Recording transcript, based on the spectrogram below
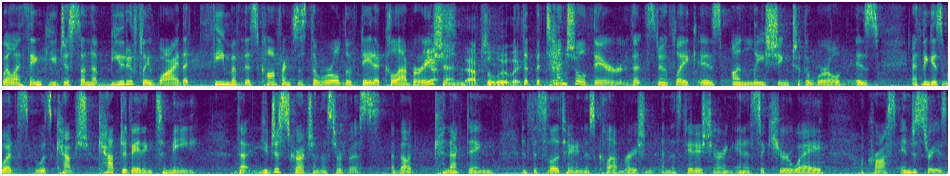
Well, I think you just summed up beautifully why the theme of this conference is the world of data collaboration. Yes, absolutely. The potential yeah. there that Snowflake is unleashing to the world is, I think, is what's what's cap- captivating to me. That you just scratch on the surface about connecting and facilitating this collaboration and this data sharing in a secure way across industries.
